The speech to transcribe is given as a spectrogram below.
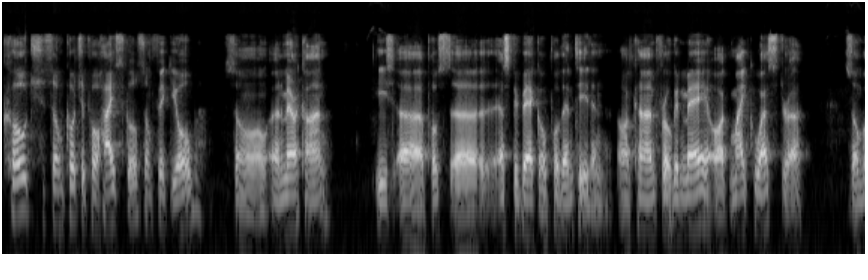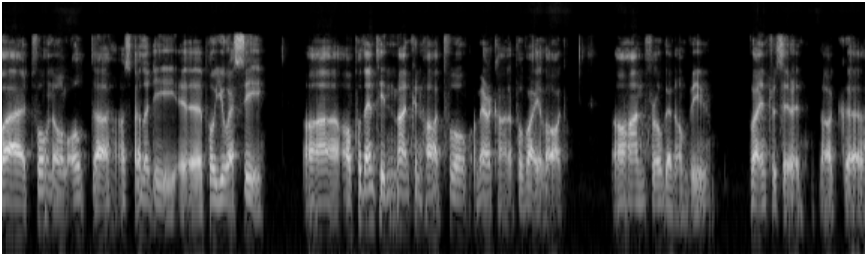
coach som coachade på high school som fick jobb som en amerikan i, uh, på eh, uh, SB på den tiden. Och han frågade mig och Mike Westra som var 208 och spelade i, uh, på USC. Uh, och på den tiden man kunde ha två amerikaner på varje lag. Och han frågade om vi var intresserade. Och uh,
